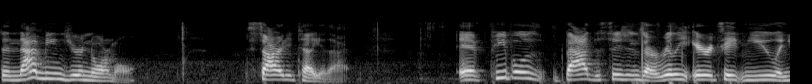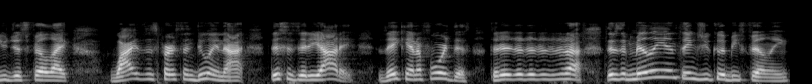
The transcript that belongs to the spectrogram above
then that means you're normal. Sorry to tell you that. If people's bad decisions are really irritating you and you just feel like, why is this person doing that? This is idiotic. They can't afford this. There's a million things you could be feeling.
